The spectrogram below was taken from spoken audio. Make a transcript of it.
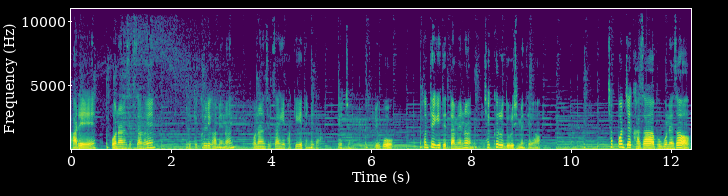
아래에 원하는 색상을 이렇게 클릭하면은 원하는 색상이 바뀌게 됩니다. 됐죠? 그리고 선택이 됐다면은 체크를 누르시면 돼요. 첫 번째 가사 부분에서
